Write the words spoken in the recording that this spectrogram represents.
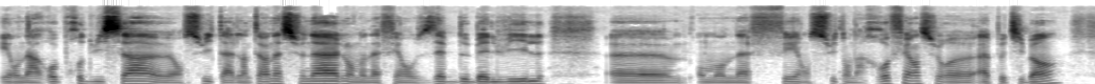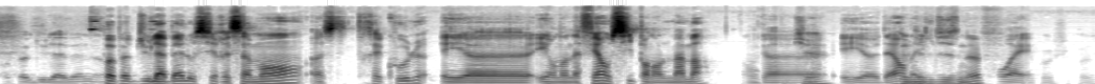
Et on a reproduit ça euh, ensuite à l'international. On en a fait un au ZEP de Belleville. Euh, on en a fait ensuite, on a refait un sur euh, à Petit Bain. Pop-up du label. hein. Pop-up du label aussi récemment. Euh, C'était très cool. Et, euh, et on en a fait un aussi pendant le Mama. Donc, euh. Et euh, d'ailleurs, on a eu- 2019. Ouais. du coup, je suppose.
